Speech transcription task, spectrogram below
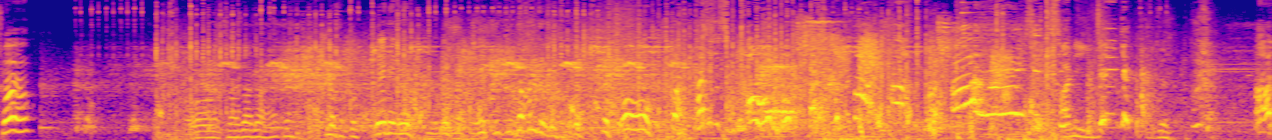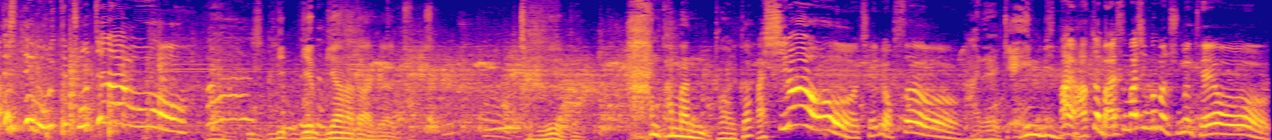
좋아요. 어, 좋아, 좋아, 좋아. 한번 잡고. 네네네. 네, 그, 그거 하면 돼. 어, 어, 아, 아저씨. 어, 어, 아, 아, 아, 진짜. 아니, 이제. 아, 아저씨 때문에 우리 팀 졌잖아요. 미, 미, 미안하다, 아니야. 저, 저기, 한 판만 더 할까? 아, 싫어요. 재미없어요. 아, 내 게임비. 아, 아까 말씀하신 것만 주면 돼요.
